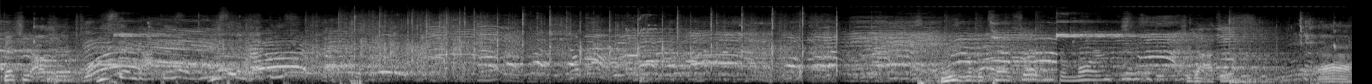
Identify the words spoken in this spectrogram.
Sketchy out there. You still got this? You still got this? Move number 10 serving from Moore. She got this. Ah.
